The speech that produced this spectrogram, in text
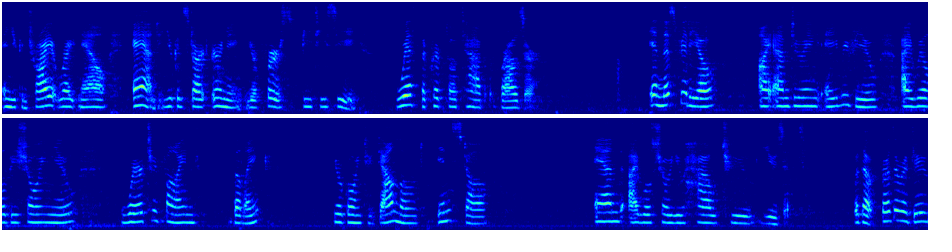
and you can try it right now and you can start earning your first BTC with the CryptoTab browser. In this video, I am doing a review. I will be showing you where to find the link. You're going to download, install, and I will show you how to use it. Without further ado,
